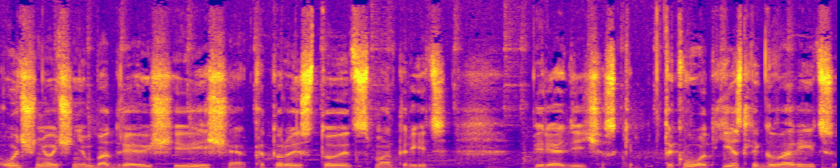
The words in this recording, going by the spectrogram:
Очень-очень ободряющие вещи, которые стоит смотреть периодически. Так вот, если говорить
